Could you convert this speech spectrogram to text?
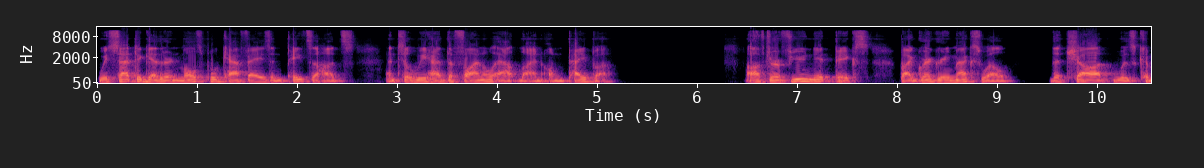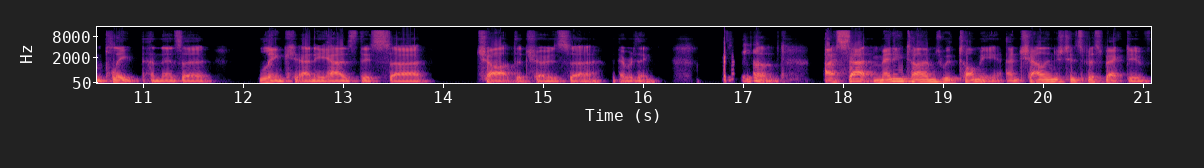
We sat together in multiple cafes and Pizza Huts until we had the final outline on paper. After a few nitpicks by Gregory Maxwell, the chart was complete, and there's a link, and he has this uh, chart that shows uh, everything. I sat many times with Tommy and challenged his perspective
